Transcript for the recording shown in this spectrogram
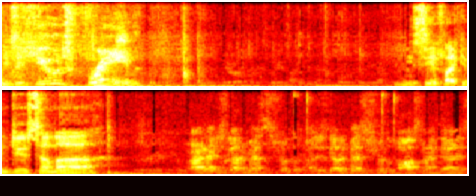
It's a huge frame. Let me see if I can do some. Uh, All right, I just got a message from the I just got a message from the boss man, guys.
